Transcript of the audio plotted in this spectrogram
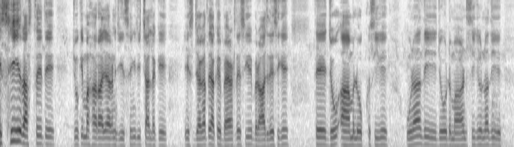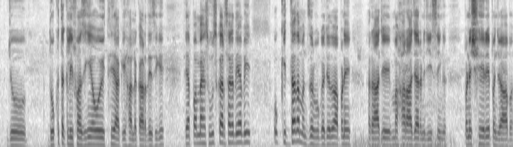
ਇਸੇ ਰਸਤੇ ਤੇ ਜੋ ਕਿ ਮਹਾਰਾਜਾ ਰਣਜੀਤ ਸਿੰਘ ਜੀ ਚੱਲ ਕੇ ਇਸ ਜਗ੍ਹਾ ਤੇ ਆ ਕੇ ਬੈਠਦੇ ਸੀਗੇ, ਬਿਰਾਜਦੇ ਸੀਗੇ ਤੇ ਜੋ ਆਮ ਲੋਕ ਸੀਗੇ, ਉਹਨਾਂ ਦੀ ਜੋ ਡਿਮਾਂਡ ਸੀਗੀ, ਉਹਨਾਂ ਦੀ ਜੋ ਦੁੱਖ ਤਕਲੀਫਾਂ ਸੀਗੀਆਂ, ਉਹ ਇੱਥੇ ਆ ਕੇ ਹੱਲ ਕਰਦੇ ਸੀਗੇ। ਤੇ ਆਪਾਂ ਮਹਿਸੂਸ ਕਰ ਸਕਦੇ ਹਾਂ ਵੀ ਉਹ ਕਿੱਦਾਂ ਦਾ ਮੰਜ਼ਰ ਹੋਊਗਾ ਜਦੋਂ ਆਪਣੇ ਰਾਜੇ ਮਹਾਰਾਜਾ ਰਣਜੀਤ ਸਿੰਘ ਆਪਣੇ ਸ਼ੇਰੇ ਪੰਜਾਬ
